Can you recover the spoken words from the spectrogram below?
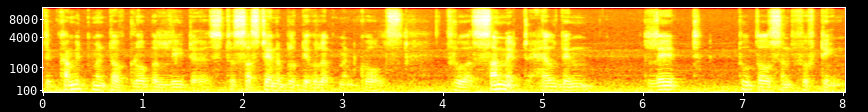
the commitment of global leaders to sustainable development goals through a summit held in late 2015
